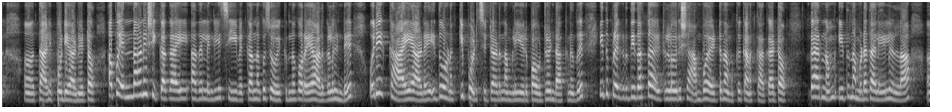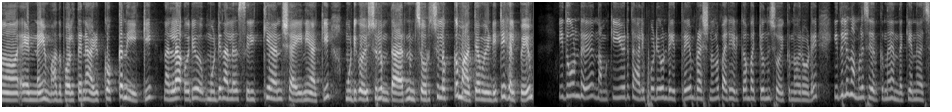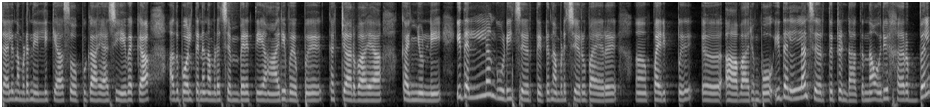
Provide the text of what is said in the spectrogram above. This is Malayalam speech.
താളിപ്പൊടിയാണ് കേട്ടോ. അപ്പോൾ എന്താണ് ഷിക്കക്കായി അതല്ലെങ്കിൽ ചീവക്ക എന്നൊക്കെ ചോദിക്കുന്ന കുറേ ആളുകളുണ്ട്. ഒരു കായയാണ് ഇത് ഉണക്കി പൊടിച്ചിട്ടാണ് നമ്മൾ ഈ ഒരു പൗഡർ ഉണ്ടാക്കുന്നത്. ഇത് പ്രകൃതിദത്തമായിട്ടുള്ള ഒരു ഷാമ്പു ആയിട്ട് നമുക്ക് കണക്കാക്കാം കേട്ടോ. കാരണം ഇത് നമ്മുടെ തലയിലുള്ള എണ്ണയും അതുപോലെ തന്നെ അഴുക്കൊക്കെ നീക്കി നല്ല ഒരു മുടി നല്ല സിൽക്കി ആൻഡ് ഷൈനി ആക്കി മുടി കൊഴിച്ചിലും താരനും ചൊറിച്ചിലൊക്കെ മാറ്റാൻ വേണ്ടിയിട്ട് ഹെൽപ്പ് ചെയ്യും. ഇതുകൊണ്ട് നമുക്ക് ഈ ഒരു താളിപ്പൊടി കൊണ്ട് ഇത്രയും പ്രശ്നങ്ങൾ പരിഹരിക്കാൻ പറ്റുമെന്ന് ചോദിക്കുന്നവരോട് ഇതിൽ നമ്മൾ ചേർക്കുന്നത് എന്തൊക്കെയെന്ന് വെച്ചാൽ നമ്മുടെ നെല്ലിക്ക സോപ്പ് കായ ചീവക്ക അതുപോലെ തന്നെ നമ്മുടെ ചെമ്പരത്തി ആര്യവേപ്പ് കറ്റാർവായ കഞ്ഞുണ്ണി ഇതെല്ലാം കൂടി ചേർത്തിട്ട് നമ്മുടെ ചെറുപയർ പരിപ്പ് ആവാരമ്പോ ഇതെല്ലാം ചേർത്തിട്ടുണ്ടാക്കുന്ന ഒരു ഹെർബൽ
